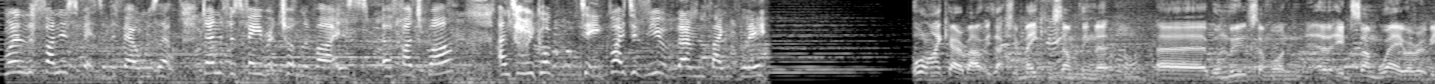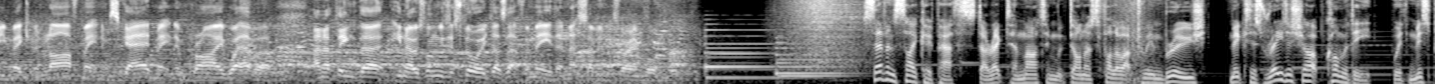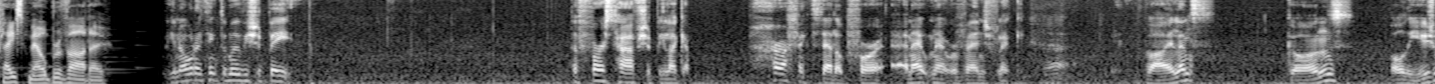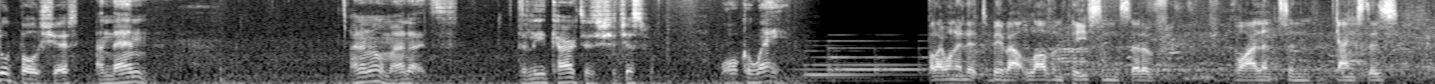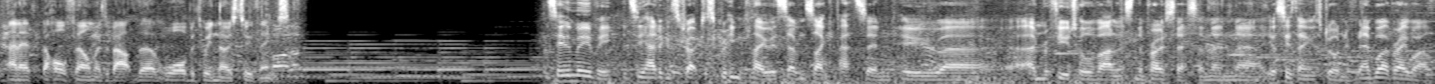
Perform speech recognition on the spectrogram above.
One of the funniest bits of the film was that Jennifer's favourite chocolate bar is a fudge bar, and so I got to eat quite a few of them, thankfully. All I care about is actually making something that uh, will move someone uh, in some way, whether it be making them laugh, making them scared, making them cry, whatever. And I think that you know, as long as the story does that for me, then that's something that's very important. Seven Psychopaths director Martin McDonagh's follow up to In Bruges mixes razor sharp comedy with misplaced male bravado. You know what I think the movie should be? The first half should be like a perfect setup for an out and out revenge flick. Yeah. Violence, guns, all the usual bullshit, and then. I don't know, man. It's, the lead characters should just walk away. But I wanted it to be about love and peace instead of violence and gangsters. And it, the whole film is about the war between those two things. See the movie and see how to construct a screenplay with seven psychopaths in who uh, and refute all violence in the process, and then uh, you'll see something extraordinary. It worked very well.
